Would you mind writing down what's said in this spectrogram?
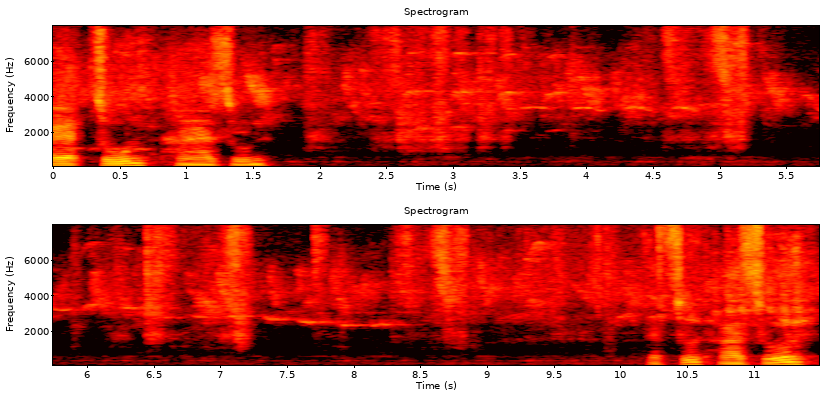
ปดศูนย์ห้าศูนย์แปดศูนย์ห้าศูนย์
